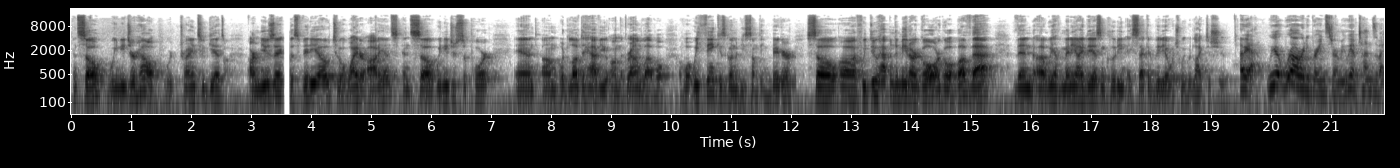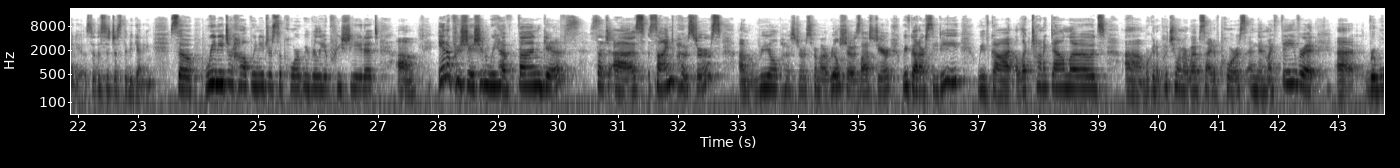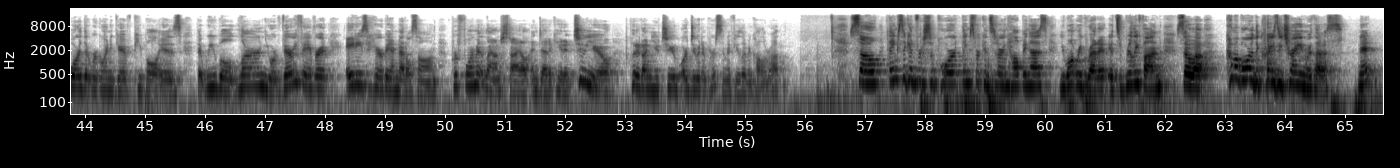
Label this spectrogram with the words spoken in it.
And so we need your help. We're trying to get our music, this video, to a wider audience. And so we need your support and um, would love to have you on the ground level of what we think is going to be something bigger. So uh, if we do happen to meet our goal or go above that, then uh, we have many ideas, including a second video which we would like to shoot. Oh yeah, we're, we're already brainstorming. We have tons of ideas, so this is just the beginning. So we need your help. We need your support. We really appreciate it. Um, in appreciation, we have fun gifts such as signed posters, um, real posters from our real shows last year. We've got our CD. We've got electronic downloads. Um, we're going to put you on our website, of course. And then my favorite uh, reward that we're going to give people is that we will learn your very favorite 80s hairband metal song, perform it lounge style, and dedicate it to you. Put it on YouTube or do it in person if you live in Colorado. So, thanks again for your support. Thanks for considering helping us. You won't regret it. It's really fun. So, uh, come aboard the crazy train with us. Nick?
